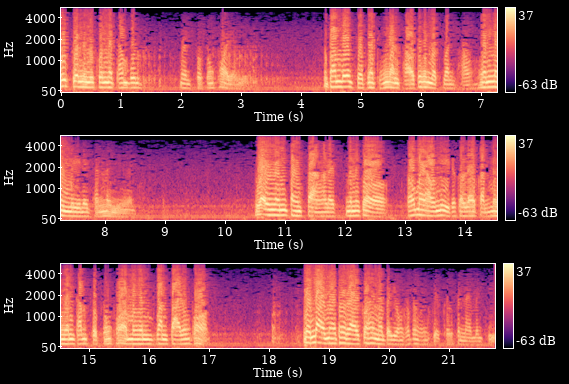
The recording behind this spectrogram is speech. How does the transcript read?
ทุกคนมีคนมาทำบุญเหมือนศพหลวงพ่ออย่างนี้ทำบุญเสร็จมาถึงวันเผาถึงกำหนดวันเผาเงินไม่มีในฉันไม่มีเงินว่าเงินต่างๆอะไร มันก็เขาไม่เอานี่แล้วก็แล้วกันเงินทำศพหลวงพ่อเงินวันตายหลวงพ่อเงินได้มาเท่าไรก็ให้นายประยงเขาเป็นคนเก็บเขาเป็นนายบัญชี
